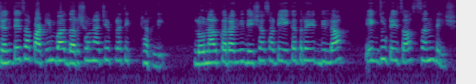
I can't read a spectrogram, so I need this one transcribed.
जनतेचा पाठिंबा दर्शवण्याचे प्रतीक ठरली. लोणारकरांनी देशासाठी एकत्र येत दिला एकजुटेचा संदेश.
